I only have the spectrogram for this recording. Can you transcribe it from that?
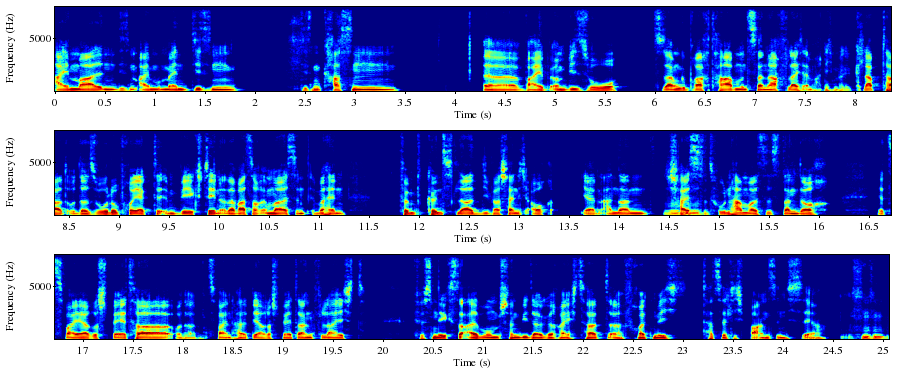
einmal in diesem einen Moment diesen, diesen krassen äh, Vibe irgendwie so zusammengebracht haben und es danach vielleicht einfach nicht mehr geklappt hat oder Solo-Projekte im Weg stehen oder was auch immer. Es sind immerhin fünf Künstler, die wahrscheinlich auch ihren anderen mhm. Scheiß zu tun haben, aber es ist dann doch jetzt zwei Jahre später oder zweieinhalb Jahre später dann vielleicht fürs nächste Album schon wieder gereicht hat, äh, freut mich tatsächlich wahnsinnig sehr.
